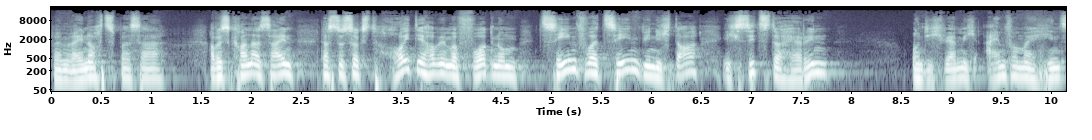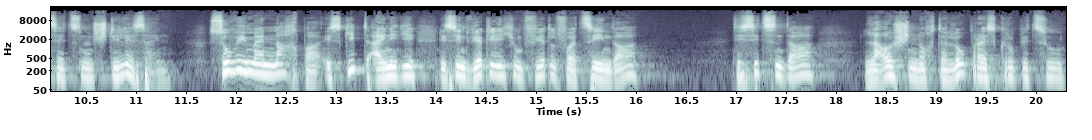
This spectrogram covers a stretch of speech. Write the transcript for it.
beim Weihnachtsbasar. Aber es kann auch sein, dass du sagst, heute habe ich mir vorgenommen, zehn vor zehn bin ich da, ich sitze da herin und ich werde mich einfach mal hinsetzen und stille sein. So wie mein Nachbar. Es gibt einige, die sind wirklich um Viertel vor zehn da. Die sitzen da, lauschen noch der Lobpreisgruppe zu,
